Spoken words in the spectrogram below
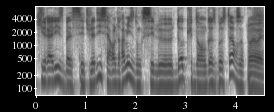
qu'il réalise bah, c'est tu l'as dit c'est Harold Ramis donc c'est le doc dans Ghostbusters. Ouais, ouais.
